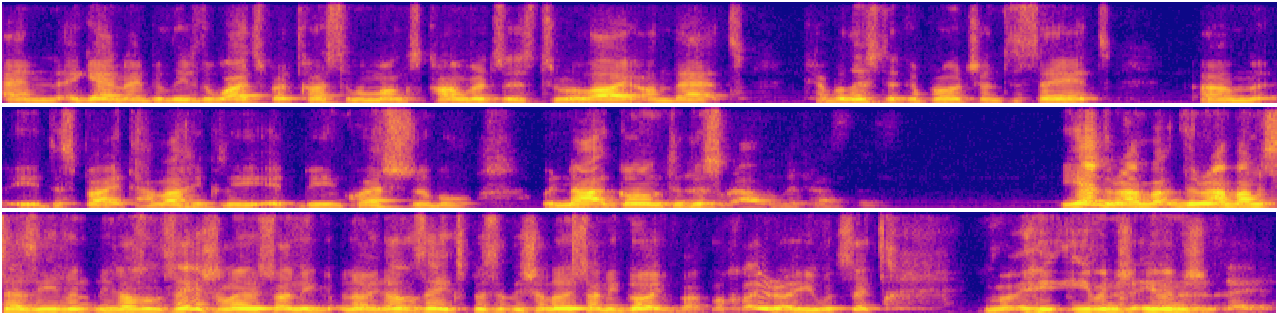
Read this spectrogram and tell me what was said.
and again, I believe the widespread custom amongst converts is to rely on that Kabbalistic approach and to say it, um, despite halachically it being questionable. We're not going to this. the Rambam address this? Yeah, the Rambam, the Rambam says even he doesn't say Shaloi Sani. No, he doesn't say explicitly Shaloi Sani Goy, but he would say he, even even Does it say it?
